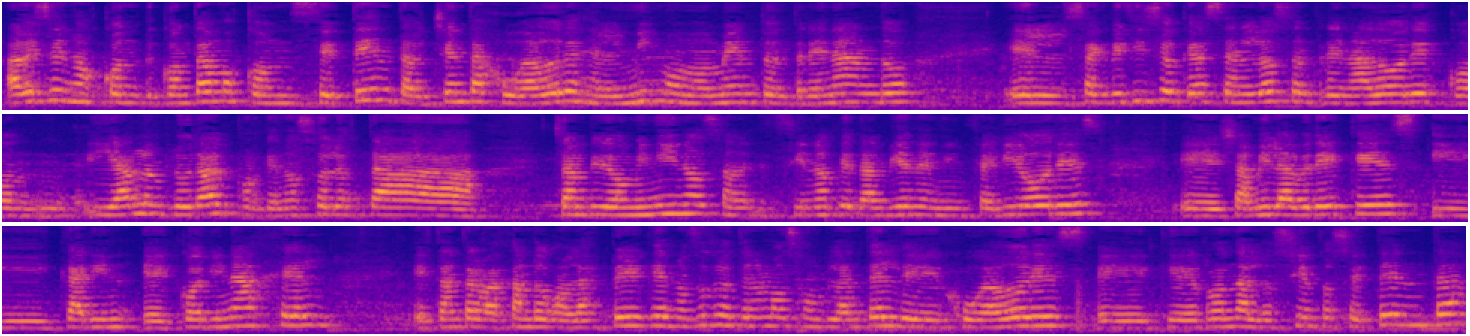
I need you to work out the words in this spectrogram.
A veces nos contamos con 70, 80 jugadores en el mismo momento entrenando. El sacrificio que hacen los entrenadores, con, y hablo en plural porque no solo está Champi Dominino, sino que también en inferiores, eh, Yamila Breques y Karin, eh, Corin Ángel están trabajando con las peques. Nosotros tenemos un plantel de jugadores eh, que rondan los 170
